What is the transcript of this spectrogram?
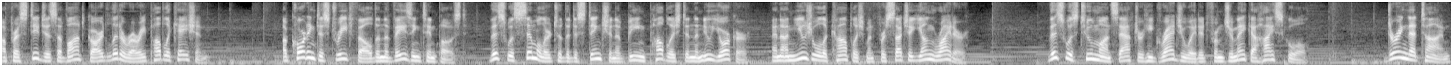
a prestigious avant-garde literary publication. According to Streitfeld and the Vasington Post, this was similar to the distinction of being published in the New Yorker, an unusual accomplishment for such a young writer. This was two months after he graduated from Jamaica High School. During that time,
